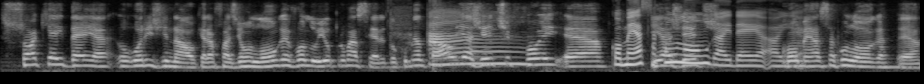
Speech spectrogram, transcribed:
só que a ideia original, que era fazer um longa, evoluiu para uma série documental ah, e a gente foi. É, começa com longa a ideia. Aí. Começa com longa. É.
